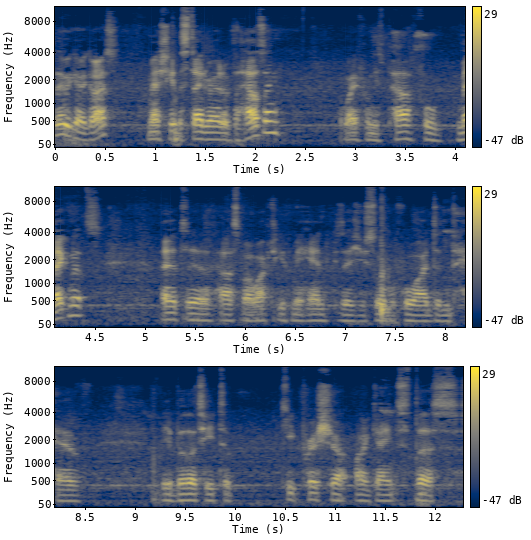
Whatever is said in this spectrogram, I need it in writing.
So there we go guys. Managed to get the stator out of the housing, away from these powerful magnets. I had to ask my wife to give me a hand because as you saw before I didn't have the ability to keep pressure against this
